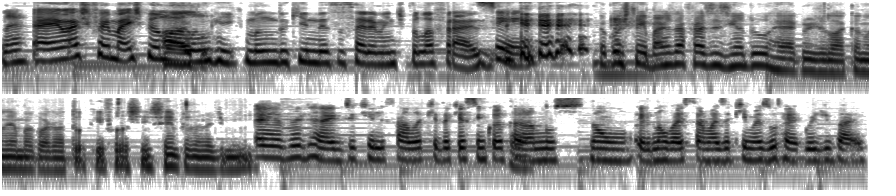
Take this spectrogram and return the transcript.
né? É, eu acho que foi mais pelo Ah, eu- Alan Rickman do que necessariamente pela frase. Sim, Eu gostei mais da frasezinha do Hagrid lá, que eu não lembro agora o ator, que ele falou assim, sempre lembra de mim. é verdade que ele fala que daqui a 50 É. anos não, ele não vai estar mais aqui, mas o Hagrid vai,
